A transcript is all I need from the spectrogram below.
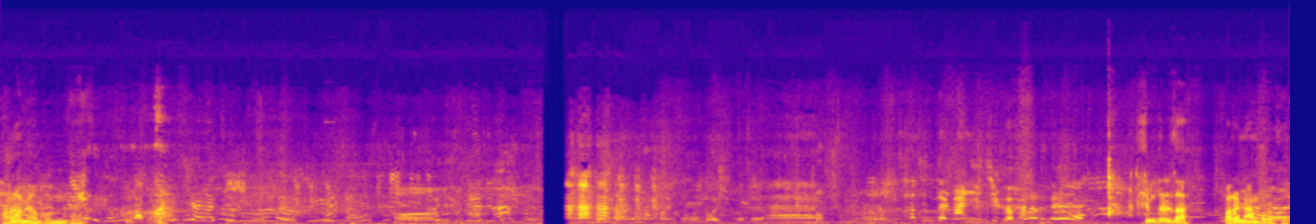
바람이 안 부는데. 힘들다. 바람이 안 불어서.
